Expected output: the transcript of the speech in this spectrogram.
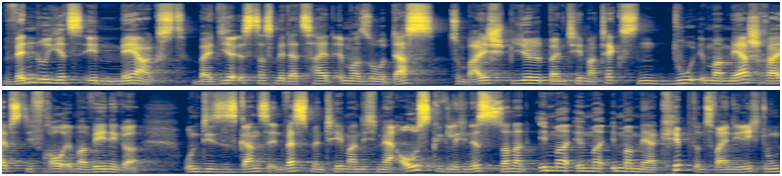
Wenn du jetzt eben merkst, bei dir ist das mit der Zeit immer so, dass zum Beispiel beim Thema Texten du immer mehr schreibst, die Frau immer weniger und dieses ganze Investment-Thema nicht mehr ausgeglichen ist, sondern immer, immer, immer mehr kippt und zwar in die Richtung,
